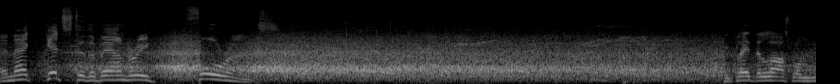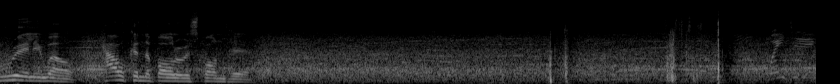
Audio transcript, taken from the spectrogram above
And that gets to the boundary, four runs. Played the last one really well. How can the bowler respond here? Waiting.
